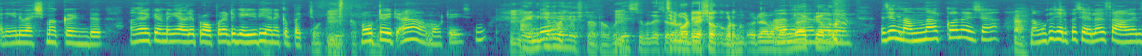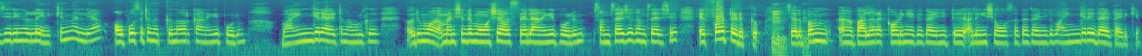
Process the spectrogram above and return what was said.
അല്ലെങ്കിൽ വിഷമമൊക്കെ ഉണ്ട് അങ്ങനെയൊക്കെ ഉണ്ടെങ്കിൽ അവരെ പ്രോപ്പറായിട്ട് ഗൈഡ് ചെയ്യാനൊക്കെ പറ്റും. മോട്ടിവേറ്റ് ആ മോട്ടിവേഷൻ എനിക്ക് എനിക്കത് ഭയങ്കര ഇഷ്ടമാട്ടോ ഉപദേശിച്ച് ഉപദേശിച്ച് ഇച്ചിരി മോട്ടിവേഷൻ ഒക്കെ കൊടുക്കും. ഒരാളെ എന്നുവെച്ചാൽ നന്നാക്കുമെന്ന് വെച്ചാൽ നമുക്ക് ചിലപ്പോൾ ചില സാഹചര്യങ്ങളിൽ എനിക്കെന്നല്ല ഓപ്പോസിറ്റ് നിൽക്കുന്നവർക്കാണെങ്കിൽ പോലും ഭയങ്കരമായിട്ട് നമ്മൾക്ക് ഒരു മനുഷ്യന്റെ മോശം അവസ്ഥയിലാണെങ്കിൽ പോലും സംസാരിച്ച് സംസാരിച്ച് എഫേർട്ട് എടുക്കും. ചിലപ്പം പല റെക്കോർഡിംഗ് ഒക്കെ കഴിഞ്ഞിട്ട് അല്ലെങ്കിൽ ഷോസ് ഒക്കെ കഴിഞ്ഞിട്ട് ഭയങ്കര ഇതായിട്ടായിരിക്കും.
